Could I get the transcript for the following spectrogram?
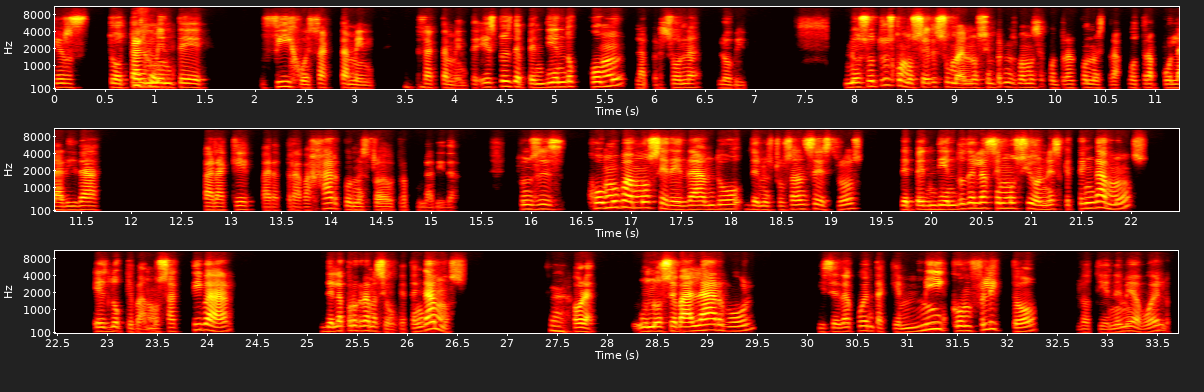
que es totalmente fijo, exactamente, exactamente. Esto es dependiendo cómo la persona lo vive. Nosotros como seres humanos siempre nos vamos a encontrar con nuestra otra polaridad. ¿Para qué? Para trabajar con nuestra otra polaridad. Entonces, ¿cómo vamos heredando de nuestros ancestros? Dependiendo de las emociones que tengamos, es lo que vamos a activar de la programación que tengamos. Ahora, uno se va al árbol y se da cuenta que mi conflicto lo tiene mi abuelo.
